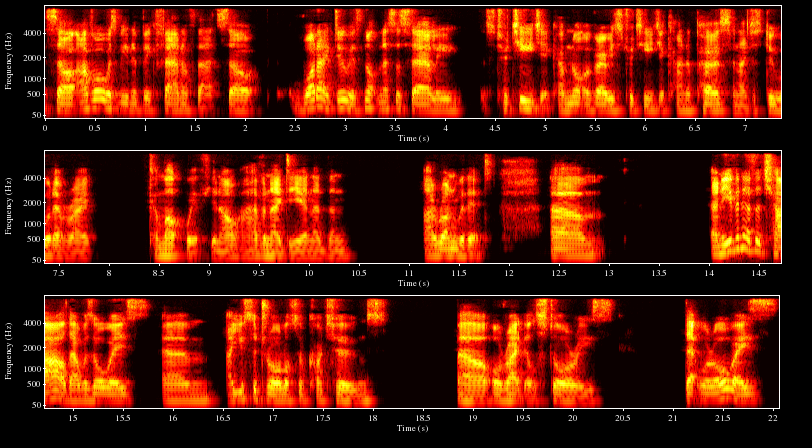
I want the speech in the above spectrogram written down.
So I've always been a big fan of that. So what I do is not necessarily strategic. I'm not a very strategic kind of person. I just do whatever I come up with. You know, I have an idea and then I run with it. Um, and even as a child, I was always um, I used to draw lots of cartoons uh, or write little stories that were always,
